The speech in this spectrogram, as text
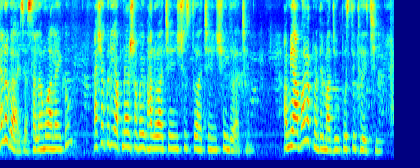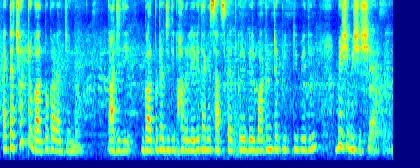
হ্যালো গাইজ আসসালামু আলাইকুম আশা করি আপনারা সবাই ভালো আছেন, সুস্থ আছেন, সুন্দর আছেন। আমি আবার আপনাদের মাঝে উপস্থিত হয়েছি একটা ছোট্ট গল্প করার জন্য। তা যদি, গল্পটা যদি ভালো লেগে থাকে সাবস্ক্রাইব করে বেল বাটনটা পিক টিপে দিন। বেশি বেশি শেয়ার করুন।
